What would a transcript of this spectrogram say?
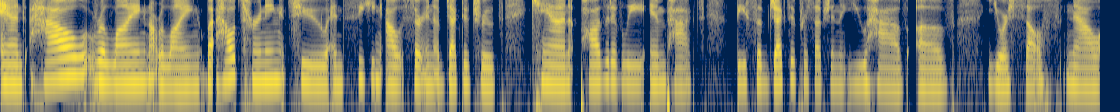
and how relying, not relying, but how turning to and seeking out certain objective truths can positively impact the subjective perception that you have of yourself. Now,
